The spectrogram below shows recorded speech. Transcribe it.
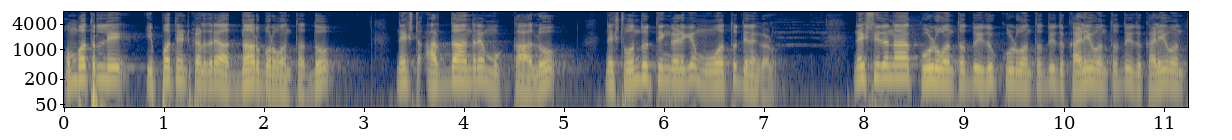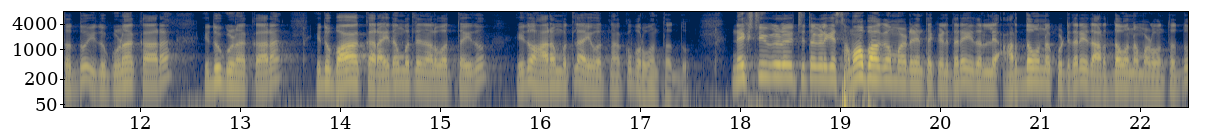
ಒಂಬತ್ತರಲ್ಲಿ ಇಪ್ಪತ್ತೆಂಟು ಕಳೆದ್ರೆ ಹದಿನಾರು ಬರುವಂಥದ್ದು. ನೆಕ್ಸ್ಟ್ ಅರ್ಧ ಅಂದರೆ ಮುಕ್ಕಾಲು. ನೆಕ್ಸ್ಟ್ ಒಂದು ತಿಂಗಳಿಗೆ ಮೂವತ್ತು ದಿನಗಳು. ನೆಕ್ಸ್ಟ್ ಇದನ್ನು ಕೂಡುವಂಥದ್ದು, ಇದು ಕೂಡುವಂಥದ್ದು, ಇದು ಕಳೆಯುವಂಥದ್ದು ಇದು ಕಳೆಯುವಂಥದ್ದು, ಇದು ಗುಣಾಕಾರ ಇದು ಗುಣಾಕಾರ, ಇದು ಭಾಗಾಕಾರ ಐದೊಂಬತ್ತಲೇ ನಲವತ್ತೈದು, ಇದು ಆರಂಭತ್ತಲೇ ಐವತ್ನಾಲ್ಕು ಬರುವಂಥದ್ದು. ನೆಕ್ಸ್ಟ್ ಇವುಗಳ ಚಿತ್ರಗಳಿಗೆ ಸಮಭಾಗ ಮಾಡಿರಿ ಅಂತ ಕೇಳಿದರೆ, ಇದರಲ್ಲಿ ಅರ್ಧವನ್ನು ಕೊಟ್ಟಿದ್ದಾರೆ, ಇದು ಅರ್ಧವನ್ನು ಮಾಡುವಂಥದ್ದು.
